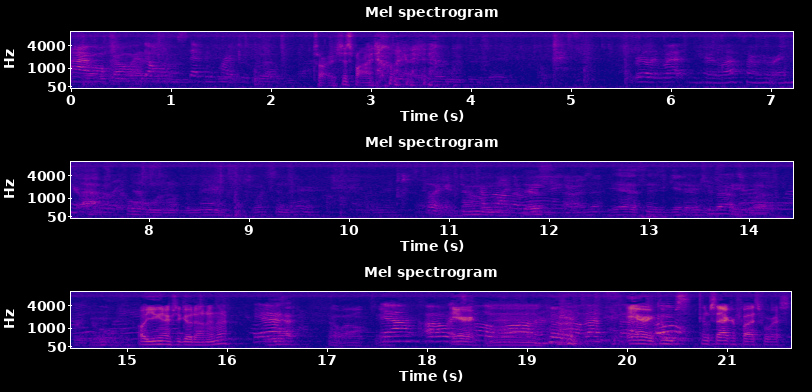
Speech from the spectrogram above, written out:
I won't go in. Don't step in front of people. Sorry, it's just fine. Really wet in here. Last time we were in here, it That was was really cool wet. one up in there. What's in there? It's like a dome From all like the this. I guess. it? Yeah, as soon as you get in, Too bad it's stand up. Oh, you can actually go down in there? Yeah. Oh wow. Yeah. Oh, it's Aaron. full of water. Oh, that's sad. Aaron, come Oh, come sacrifice for us.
